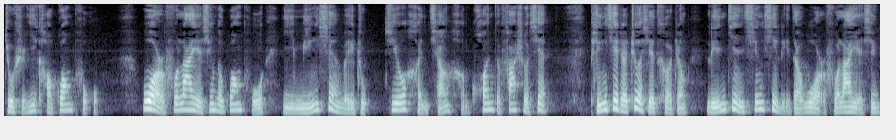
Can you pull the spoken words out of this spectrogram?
就是依靠光谱，沃尔夫拉叶星的光谱以明线为主，具有很强很宽的发射线。凭借着这些特征，临近星系里的沃尔夫拉叶星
